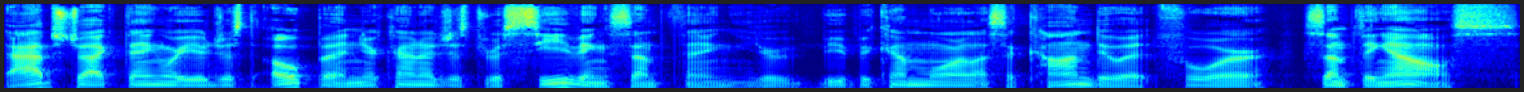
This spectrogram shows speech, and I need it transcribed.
abstract thing where you're just open you're kind of just receiving something you you become more or less a conduit for something else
